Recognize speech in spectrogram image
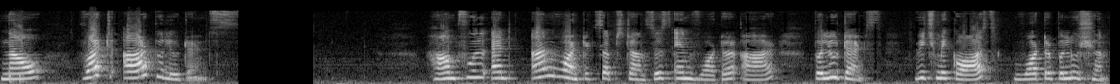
Now, what are pollutants? Harmful and unwanted substances in water are pollutants which may cause water pollution.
